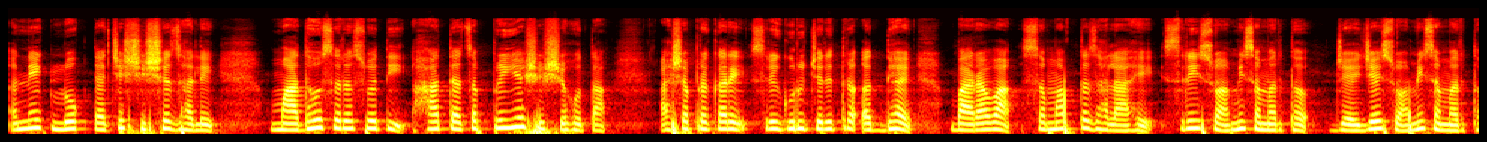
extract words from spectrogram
अनेक लोक त्याचे शिष्य झाले. माधव सरस्वती हा त्याचा प्रिय शिष्य होता. अशा प्रकारे श्री गुरुचरित्र अध्याय बारावा समाप्त झाला आहे. श्री स्वामी समर्थ. जय जय स्वामी समर्थ.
